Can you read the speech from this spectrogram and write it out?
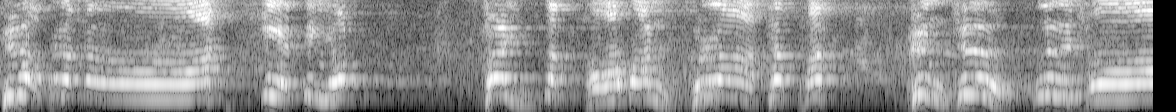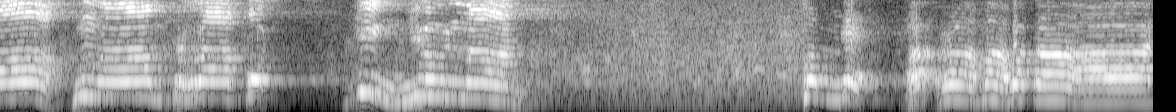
เพื่อประกาศเกียรติยศ ให้สถาบันราชพัฒขึ้นชื่อลือชานามปรากฏ ยิ่งยืนนาน สมเด็จพระรามาวตาร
